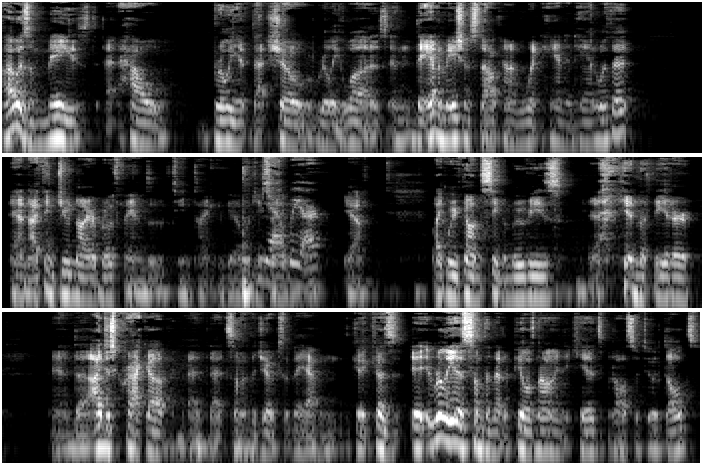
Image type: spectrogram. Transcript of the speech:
I was amazed at how brilliant that show really was, and the animation style kind of went hand in hand with it. And I think Jude and I are both fans of Teen Titan Go. Would you Yeah, say? we are. Yeah, like we've gone to see the movies in the theater, and uh, I just crack up at, at some of the jokes that they have because it really is something that appeals not only to kids but also to adults.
